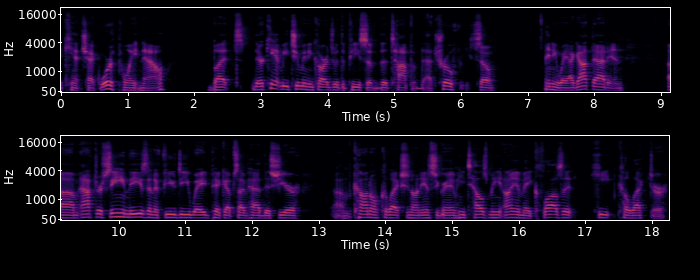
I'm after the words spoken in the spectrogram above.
I can't check WorthPoint now, but there can't be too many cards with the piece of the top of that trophy. So, anyway, I got that in. Um, after seeing these and a few D Wade pickups I've had this year, um, Connell Collection on Instagram, he tells me I am a closet heat collector.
